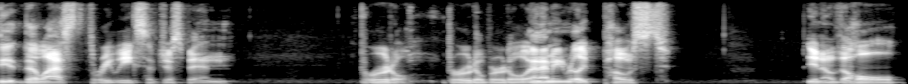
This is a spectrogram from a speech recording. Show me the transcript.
the the last three weeks have just been brutal, brutal, brutal, and I mean, really post, you know, the whole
